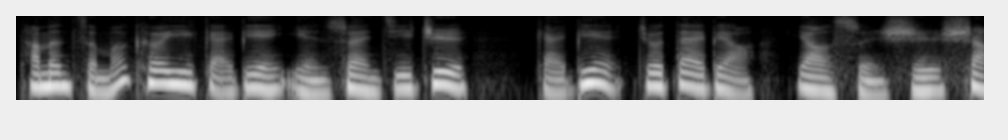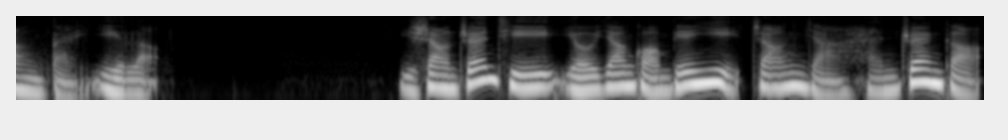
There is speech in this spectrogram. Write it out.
他们怎么可以改变演算机制？改变就代表要损失上百亿了。以上专题由央广编译，张雅涵撰稿，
